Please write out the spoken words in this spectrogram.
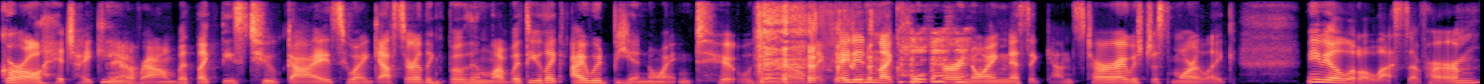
girl hitchhiking yeah. around with like these two guys who I guess are like both in love with you. Like, I would be annoying too, you know, like I didn't like hold her annoyingness against her. I was just more like maybe a little less of her.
